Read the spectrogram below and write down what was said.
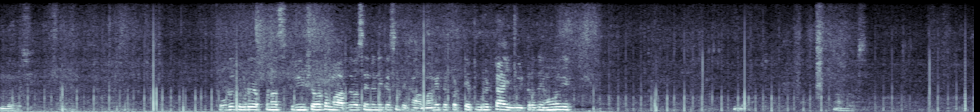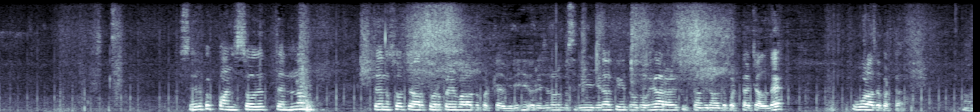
ਲਓ ਜੀ। ਥੋੜੇ ਥੋੜੇ ਆਪਣਾ ਸਕਰੀਨਸ਼ਾਟ ਮਾਰ ਦਿਓ, ਬਸ ਇਹਨਾਂ ਨੇ ਕਿ ਅਸੀਂ ਦਿਖਾਵਾਂਗੇ, ਦੁਪੱਟੇ ਪੂਰੇ 2.5 ਮੀਟਰ ਦੇ ਹੋਣਗੇ। ਲਓ। ਆਹ ਲਓ ਸਿਰਫ 500 ਦੇ ਤਿੰਨ 300 400 ਰੁਪਏ ਵਾਲਾ ਦੁਪੱਟਾ ਵੀਰੇ, ਇਹ origignal ਮਸਲੀਨ ਜਿਹੜਾ ਕਿ 2 2000 ਵਾਲੇ ਸੂਟਾਂ ਦੇ ਨਾਲ ਦੁਪੱਟਾ ਚੱਲਦਾ ਹੈ। ਉਹ ਵਾਲਾ ਦੁਪੱਟਾ। ਆ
